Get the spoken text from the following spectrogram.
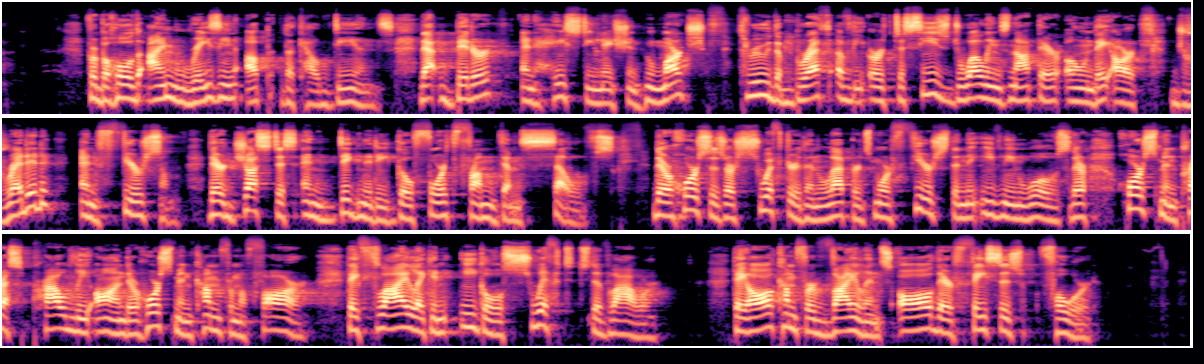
For behold, I'm raising up the Chaldeans, that bitter and hasty nation who march through the breadth of the earth to seize dwellings not their own. They are dreaded and fearsome. Their justice and dignity go forth from themselves. Their horses are swifter than leopards, more fierce than the evening wolves. Their horsemen press proudly on. Their horsemen come from afar. They fly like an eagle, swift to devour. They all come for violence, all their faces forward.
